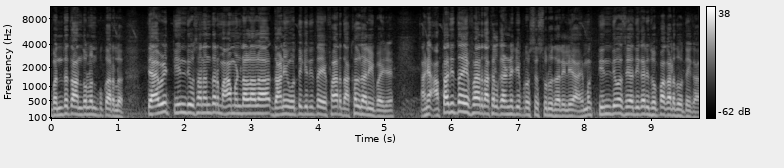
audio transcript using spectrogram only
बंदचं आंदोलन पुकारलं त्यावेळी तीन दिवसानंतर महामंडळाला जाणीव होती की तिथं एफ आय आर दाखल झाली पाहिजे. आणि आता तिथं एफ आय आर दाखल करण्याची प्रोसेस सुरू झालेली आहे. मग तीन दिवस हे अधिकारी झोपा काढत होते का?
